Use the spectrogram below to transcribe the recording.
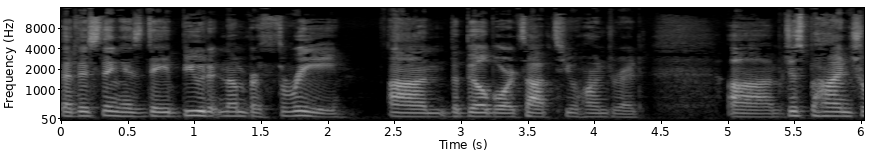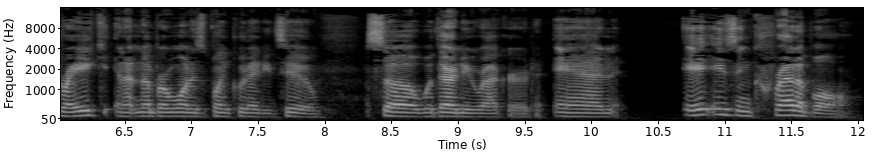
that this thing has debuted at number three on the Billboard Top 200. Um, just behind Drake, and at number one is Blink-182. So, with their new record. And it is incredible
